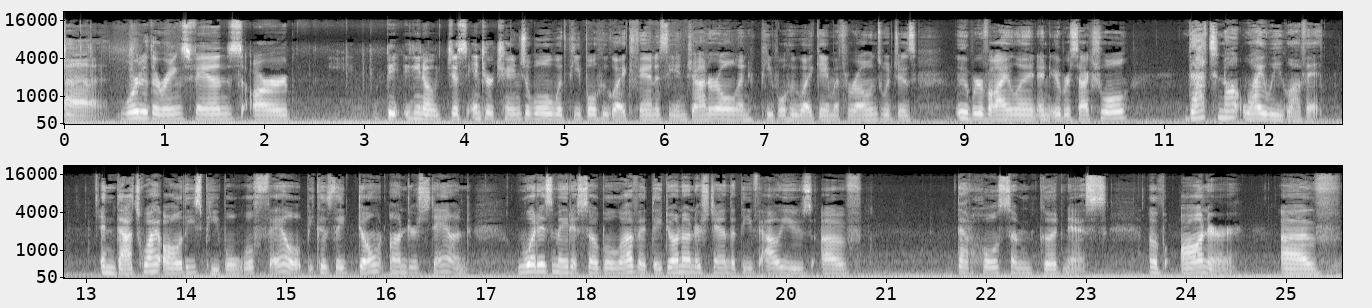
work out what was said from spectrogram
uh, Lord of the Rings fans are, you know, just interchangeable with people who like fantasy in general and people who like Game of Thrones, which is uber violent and uber sexual. That's not why we love it. And that's why all these people will fail because they don't understand what has made it so beloved. They don't understand that the values of that wholesome goodness, of honor, of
